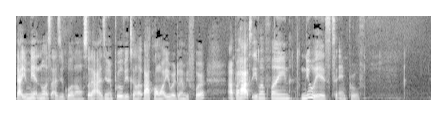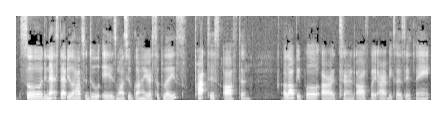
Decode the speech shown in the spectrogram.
that you make notes as you go along so that as you improve, you can look back on what you were doing before and perhaps even find new ways to improve. So, the next step you'll have to do is once you've gotten your supplies, practice often a lot of people are turned off by art because they think,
